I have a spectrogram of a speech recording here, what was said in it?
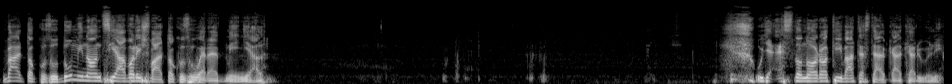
Váltakozó dominanciával és váltakozó eredménnyel. Ugye ezt a narratívát, ezt el kell kerülni.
